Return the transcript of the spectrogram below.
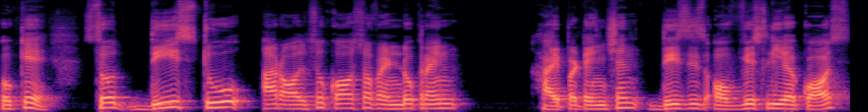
Okay, so these two are also cause of endocrine hypertension. This is obviously a cause.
